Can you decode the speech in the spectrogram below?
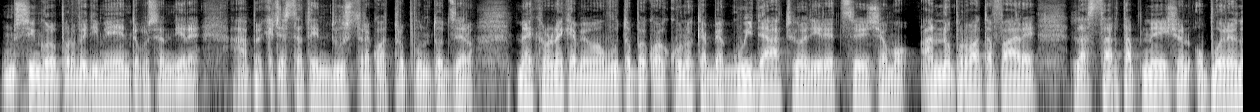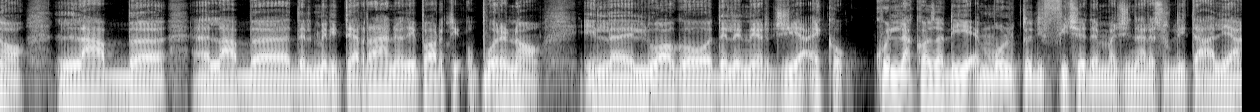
un singolo provvedimento, possiamo dire, ah, perché c'è stata industria 4.0, ma ecco, non è che abbiamo avuto poi qualcuno che abbia guidato in una direzione, diciamo, hanno provato a fare la Startup Nation oppure no, l'hub, eh, l'hub del Mediterraneo dei porti oppure no, il, il luogo dell'energia, ecco, quella cosa lì è molto difficile da immaginare sull'Italia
